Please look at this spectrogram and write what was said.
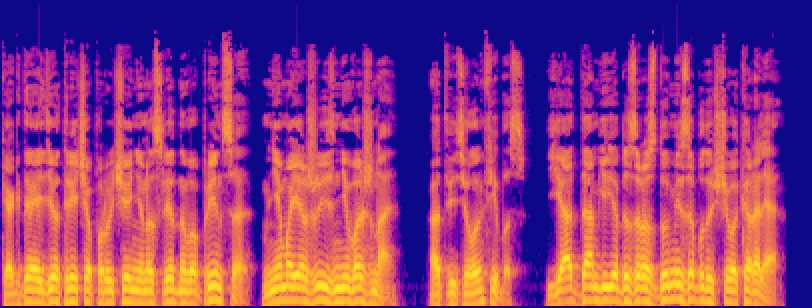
«Когда идет речь о поручении наследного принца, мне моя жизнь не важна», — ответил Амфибос. «Я отдам ее без раздумий за будущего короля».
